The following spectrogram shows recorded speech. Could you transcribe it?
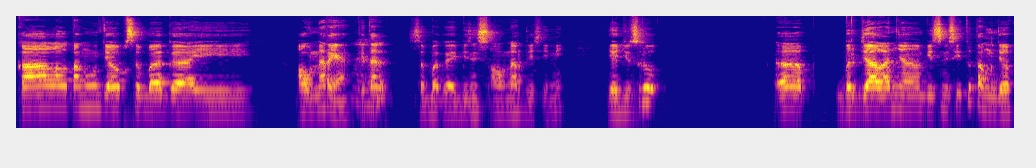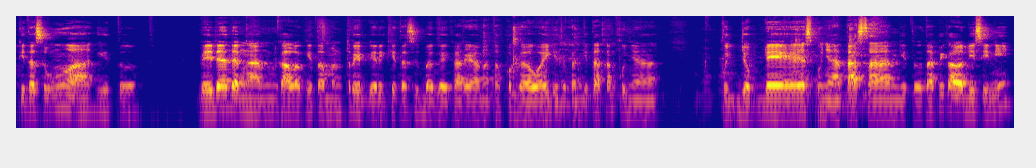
Kalau tanggung jawab sebagai owner ya, Hmm. kita sebagai business owner di sini, ya justru eh, berjalannya bisnis itu tanggung jawab kita semua gitu. Beda dengan kalau kita men-treat diri kita sebagai karyawan atau pegawai gitu kan, Hmm. kita kan punya pu- job desk, punya atasan gitu. Tapi kalau di sini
